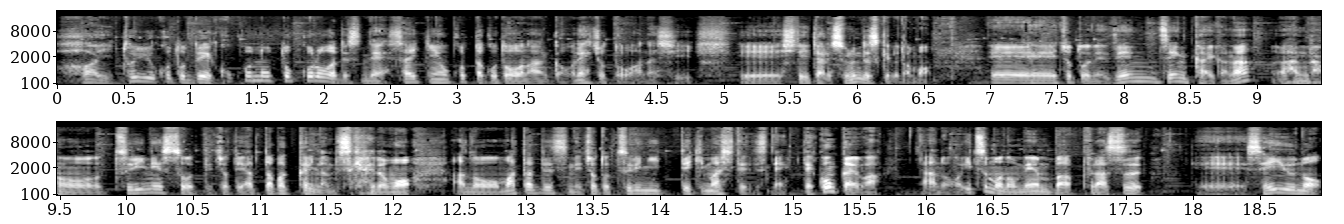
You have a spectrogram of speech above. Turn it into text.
はい。ということでここのところはですね最近起こったことなんかをねちょっとお話し、えー、していたりするんですけれども、えー、ちょっとね前々回かな？あの釣り熱奏ってちょっとやったばっかりなんですけれどもあのまたですねちょっと釣りに行ってきましてですね。で今回はあのいつものメンバープラス、えー、声優の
